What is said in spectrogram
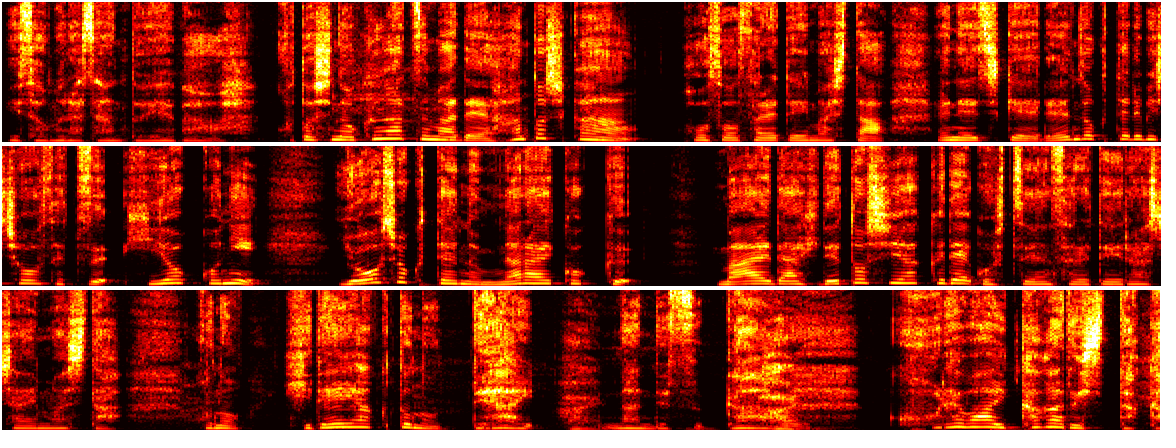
い、磯村さんといえば、今年の9月まで半年間放送されていました NHK 連続テレビ小説ひよっこに洋食店の見習いコック、前田秀俊役でご出演されていらっしゃいました。この秀役との出会いなんですが、はい。はい、これはいかがでしたか？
